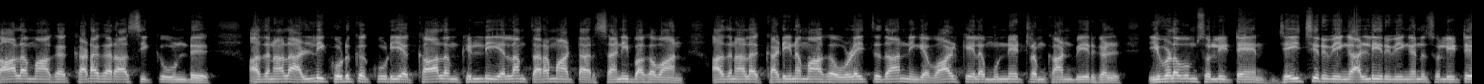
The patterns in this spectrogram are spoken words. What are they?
காலமாக கடக ராசிக்கு உண்டு. அதனால அள்ளி கொடுக்கக்கூடிய காலம் கிள்ளி எல்லாம் தரமாட்டார் சனி பகவான். அதனால கடினமாக உழைத்துதான் நீங்க வாழ்க்கையில முன்னேற்றம் காண்பீர்கள். இவ்வளவும் சொல்லிட்டேன். ஜெயிச்சிருவீங்க அள்ளிருவீங்கன்னு சொல்லிட்டு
